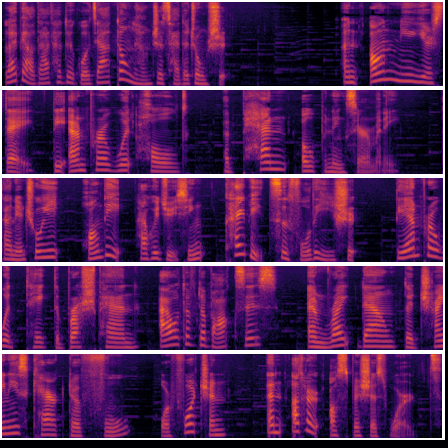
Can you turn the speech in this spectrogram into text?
来表达他对国家栋梁之才的重视。And on New Year's Day, the emperor would hold a pen opening ceremony. 大年初一，皇帝还会举行开笔赐福的仪式。The emperor would take the brush pen out of the boxes and write down the Chinese character fu or fortune and other auspicious words,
